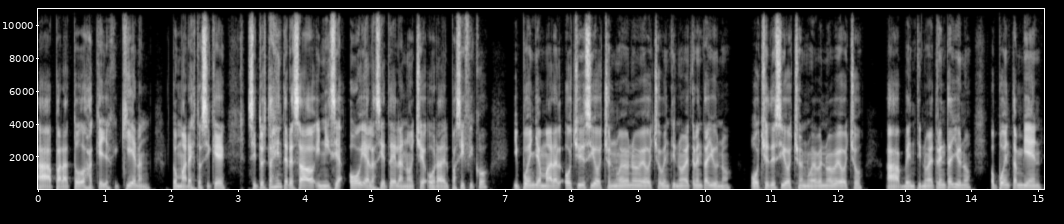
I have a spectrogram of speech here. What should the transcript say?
ah, para todos aquellos que quieran tomar esto. Así que si tú estás interesado, inicia hoy a las 7 de la noche, hora del Pacífico, y pueden llamar al 818-998-2931, 818-998-2931, o pueden también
